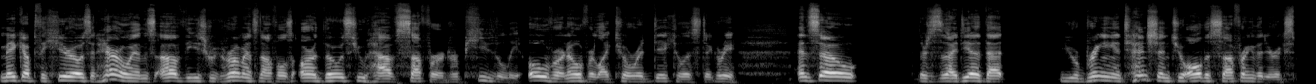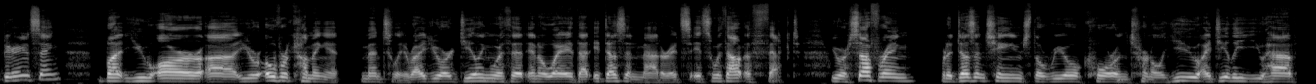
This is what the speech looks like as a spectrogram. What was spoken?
make up the heroes and heroines of these Greek romance novels are those who have suffered repeatedly, over and over, like to a ridiculous degree. And so there's this idea that you're bringing attention to all the suffering that you're experiencing, but you are uh, you're overcoming it mentally, right? You are dealing with it in a way that it doesn't matter. It's it's without effect. You are suffering, but it doesn't change the real core internal you. Ideally, you have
